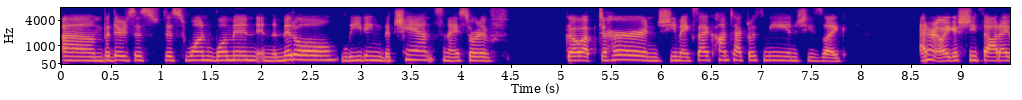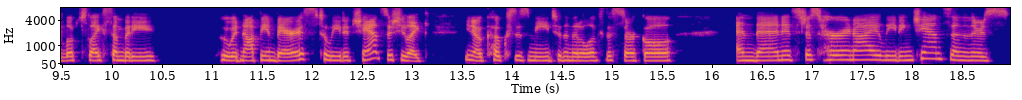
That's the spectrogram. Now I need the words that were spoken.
Um, but there's this this one woman in the middle leading the chants, and I sort of go up to her, and she makes eye contact with me, and she's like I don't know, I guess she thought I looked like somebody who would not be embarrassed to lead a chant. So she like, you know, coaxes me to the middle of the circle. And then it's just her and I leading chants. And then there's,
